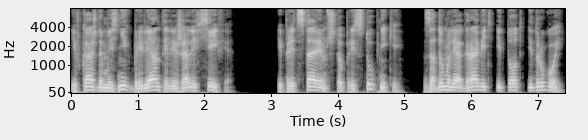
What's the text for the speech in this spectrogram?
и в каждом из них бриллианты лежали в сейфе. И представим, что преступники задумали ограбить и тот, и другой.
